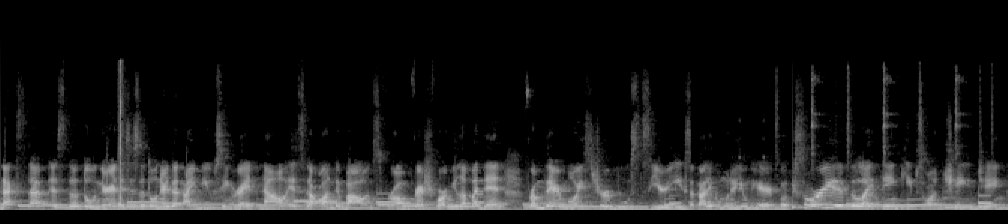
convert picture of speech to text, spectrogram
Next step is the toner. This is the toner that I'm using right now. It's the On The Bounce from Fresh Formula pa din from their Moisture Boost series. Tatali ko muna yung hair ko. Sorry if the lighting keeps on changing.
